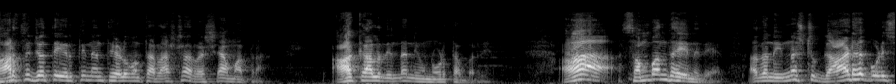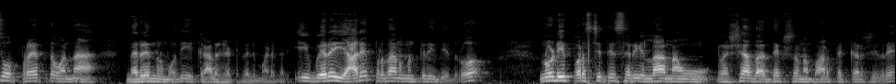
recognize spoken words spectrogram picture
ಭಾರತ ಜೊತೆ ಇರ್ತೀನಿ ಅಂತ ಹೇಳುವಂಥ ರಾಷ್ಟ್ರ ರಷ್ಯಾ ಮಾತ್ರ. ಆ ಕಾಲದಿಂದ ನೀವು ನೋಡ್ತಾ ಬರ್ರಿ. ಆ ಸಂಬಂಧ ಏನಿದೆ? ಅದನ್ನು ಇನ್ನಷ್ಟು ಗಾಢಗೊಳಿಸುವ ಪ್ರಯತ್ನವನ್ನು ನರೇಂದ್ರ ಮೋದಿ ಈ ಕಾಲಘಟ್ಟದಲ್ಲಿ ಮಾಡಿದ್ದಾರೆ. ಈಗ ಬೇರೆ ಯಾರೇ ಪ್ರಧಾನಮಂತ್ರಿ ಇದ್ದಿದ್ರು, ನೋಡಿ ಪರಿಸ್ಥಿತಿ ಸರಿಯಿಲ್ಲ ನಾವು ರಷ್ಯಾದ ಅಧ್ಯಕ್ಷರನ್ನು ಭಾರತಕ್ಕೆ ಕರೆಸಿದರೆ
